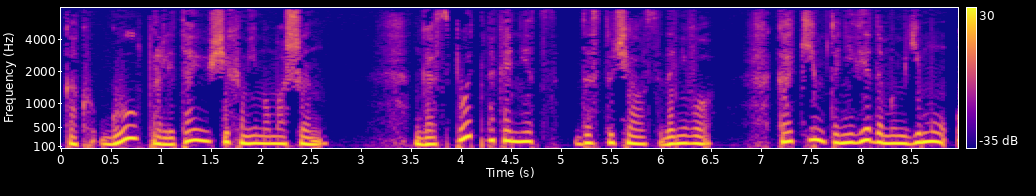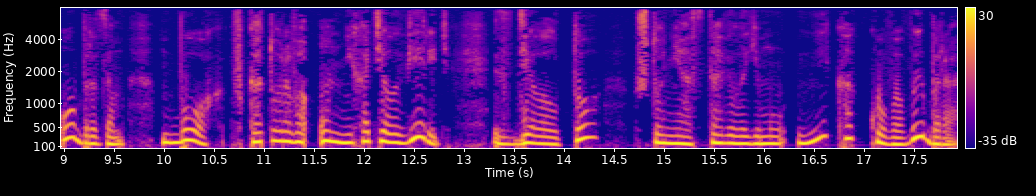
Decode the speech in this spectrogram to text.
как гул пролетающих мимо машин. Господь, наконец, достучался до него. Каким-то неведомым ему образом Бог, в которого он не хотел верить, сделал то, что не оставило ему никакого выбора,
